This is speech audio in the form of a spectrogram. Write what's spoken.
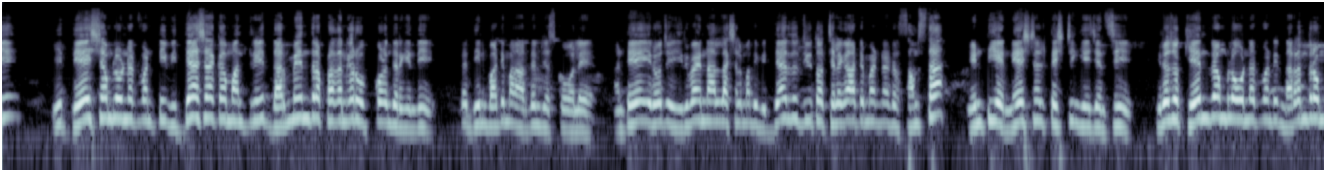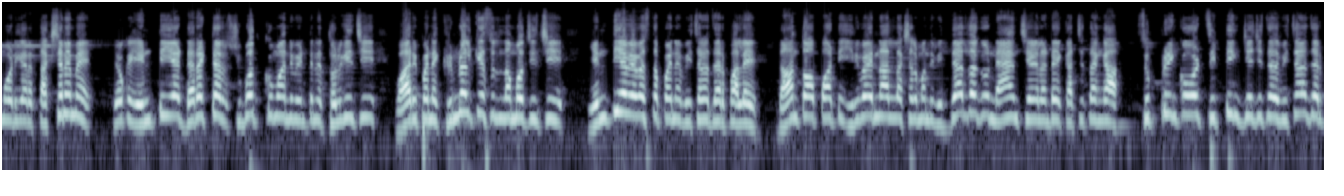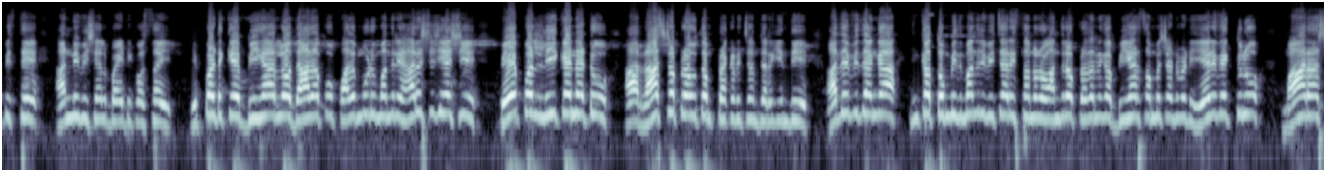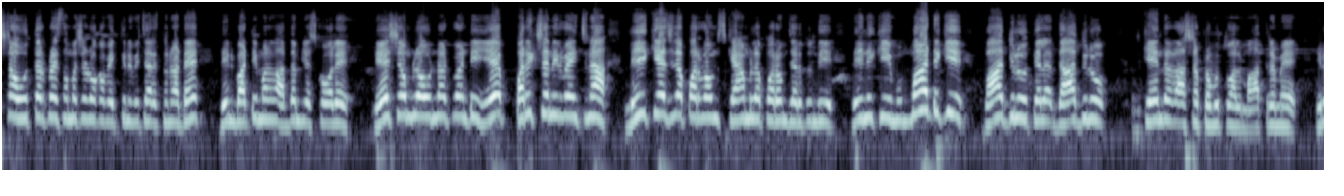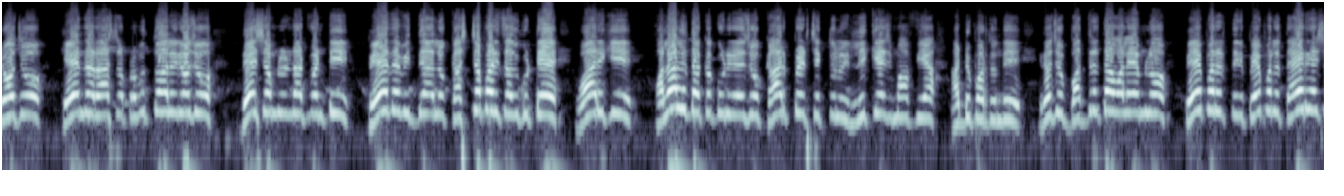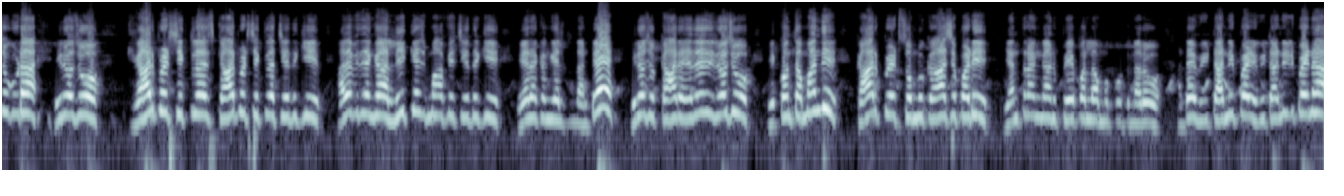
ఈ దేశంలో ఉన్నటువంటి విద్యాశాఖ మంత్రి ధర్మేంద్ర ప్రధాన్ గారు ఒప్పుకోవడం జరిగింది. అంటే దీన్ని బట్టి మనం అర్థం చేసుకోవాలి. అంటే ఈరోజు ఇరవై నాలుగు లక్షల మంది విద్యార్థుల జీవితం చెలగాటమైన సంస్థ ఎన్టీఏ నేషనల్ టెస్టింగ్ ఏజెన్సీ. ఈరోజు కేంద్రంలో ఉన్నటువంటి నరేంద్ర మోడీ గారు తక్షణమే ఈ యొక్క ఎన్టీఏ డైరెక్టర్ సుబోధ్ కుమార్ని వెంటనే తొలగించి వారిపైన క్రిమినల్ కేసులు నమోదించి ఎన్టీఏ వ్యవస్థ పైన విచారణ జరపాలి. దాంతోపాటు ఇరవై నాలుగు లక్షల మంది విద్యార్థులకు న్యాయం చేయాలంటే ఖచ్చితంగా సుప్రీంకోర్టు సిట్టింగ్ జడ్జి విచారణ జరిపిస్తే అన్ని విషయాలు బయటికి వస్తాయి. ఇప్పటికే బీహార్లో దాదాపు పదమూడు మందిని అరెస్ట్ చేసి పేపర్ లీక్ అయినట్టు ఆ రాష్ట్ర ప్రభుత్వం ప్రకటించడం జరిగింది. అదేవిధంగా ఇంకా తొమ్మిది మందిని విచారిస్తున్నారు. అందులో ప్రధానంగా బీహార్ సంబంధించినటువంటి ఏడు వ్యక్తులు మహారాష్ట్ర ఉత్తరప్రదేశ్ సంబంధించిన ఒక వ్యక్తిని విచారిస్తున్నట్టే దీన్ని బట్టి మనం అర్థం చేసుకోవాలి. దేశంలో ఉన్నటువంటి ఏ పరీక్ష నిర్వహించినా లీకేజ్ల పర్వం స్కామ్ల పర్వం జరుగుతుంది. దీనికి ముమ్మాటికి బాధ్యులు తెల బాధ్యులు కేంద్ర రాష్ట్ర ప్రభుత్వాలు మాత్రమే. ఈరోజు కేంద్ర రాష్ట్ర ప్రభుత్వాలు ఈరోజు దేశంలో ఉన్నటువంటి పేద విద్యాలు కష్టపడి చదువుకుంటే వారికి ఫలాలు దక్కకుండా ఈరోజు కార్పొరేట్ శక్తులు లీకేజ్ మాఫియా అడ్డుపడుతుంది. ఈరోజు భద్రతా వలయంలో పేపర్ పేపర్లు తయారు చేసి కూడా ఈరోజు కార్పొరేట్ శక్తుల కార్పొరేట్ శక్తుల చేతికి అదేవిధంగా లీకేజ్ మాఫియా చేతికి ఏ రకంగా వెళ్తుందంటే ఈరోజు కార్ అదే ఈరోజు కొంతమంది కార్పొరేట్ సొమ్ముకు ఆశపడి యంత్రాంగాన్ని పేపర్లు అమ్ముకుంటున్నారు. అంటే వీటన్నిపై వీటన్నిటిపైన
